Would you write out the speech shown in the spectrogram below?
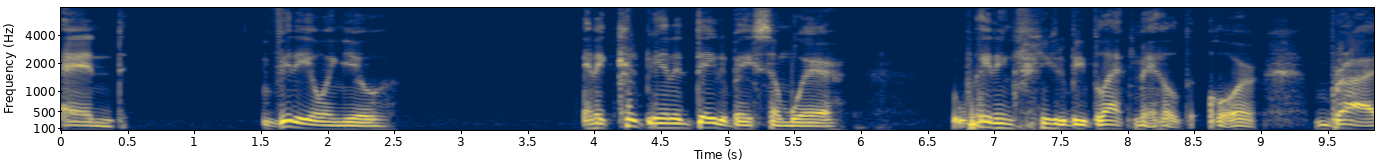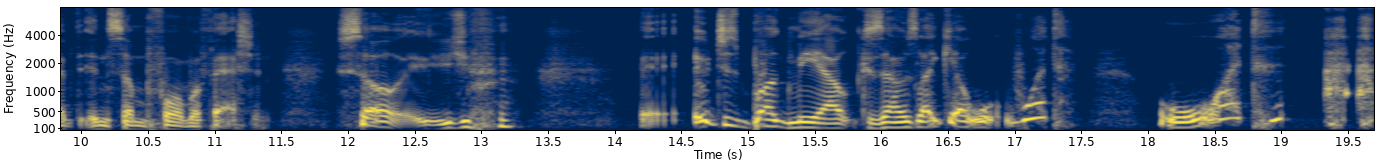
and videoing you, and it could be in a database somewhere, waiting for you to be blackmailed or bribed in some form or fashion. So you, it just bugged me out because I was like, yo, what, what? I, I,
